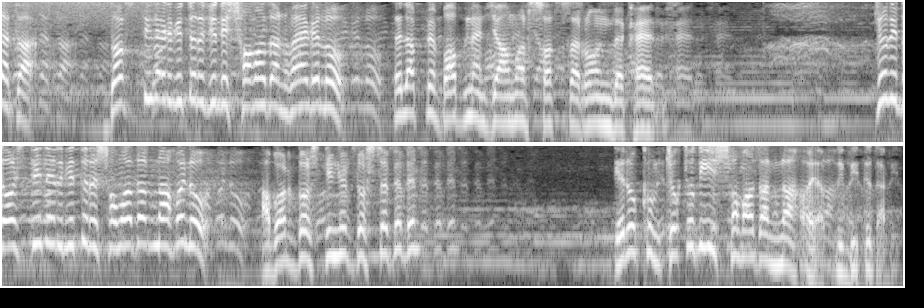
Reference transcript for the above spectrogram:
টাকা। দশ দিনের ভিতরে যদি সমাধান হয়ে গেল, তাহলে আপনি ভাবলেন যে আমার সস্তা রং দেখায় যদি দশ দিনের ভিতরে সমাধান না হলো, আবার দশ দিনের দশ টাকা দেন এরকম যতদিন সমাধান না হয় আপনি দিতে থাকেন।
